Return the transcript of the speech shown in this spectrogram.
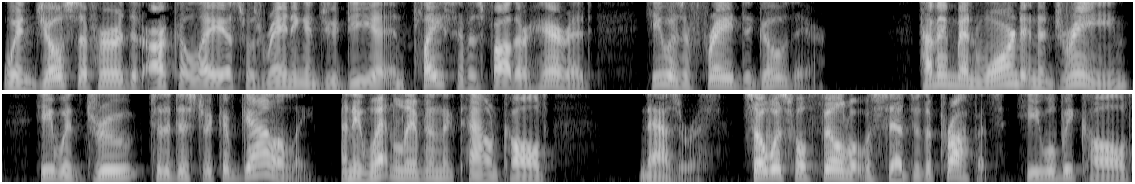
when Joseph heard that Archelaus was reigning in Judea in place of his father Herod, he was afraid to go there. Having been warned in a dream, he withdrew to the district of Galilee, and he went and lived in a town called Nazareth. So was fulfilled what was said through the prophets He will be called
